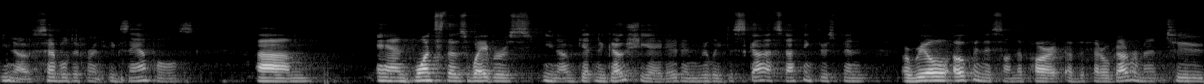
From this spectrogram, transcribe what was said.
you know, several different examples. Um, and once those waivers, you know, get negotiated and really discussed, I think there's been a real openness on the part of the federal government to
